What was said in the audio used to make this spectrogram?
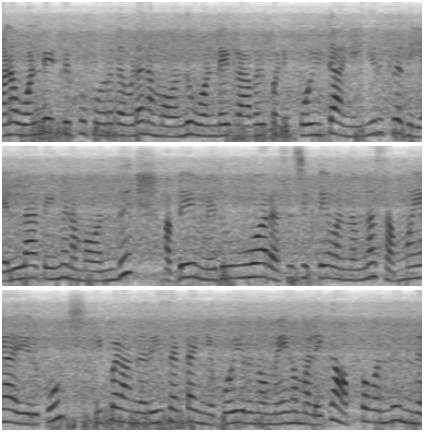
ஆனால் ஒன் டே ட்ரிப்பு போகிறத விட நம்ம வந்து ஒன் டே ட்ராவல் பண்ணி போயிட்டு அங்கே இருக்கிறது எல்லாத்தையுமே நம்ம வந்து அப்படியே மெதுவாக ரசிச்சுக்கிட்டே வந்தோம்னா செம்மையாக இருக்கும். இப்போ நாங்கள் ரீசெண்டாக இங்கே போயிருந்தோம் மேகமலைக்கு. அப்போ வந்து இந்த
